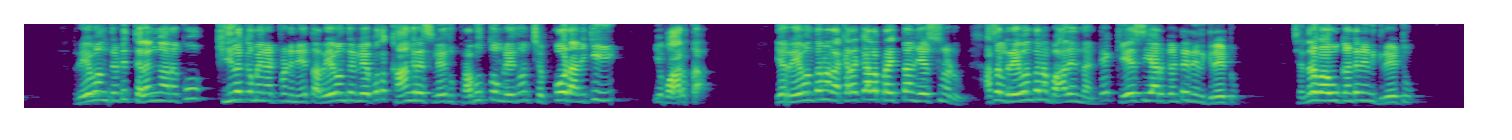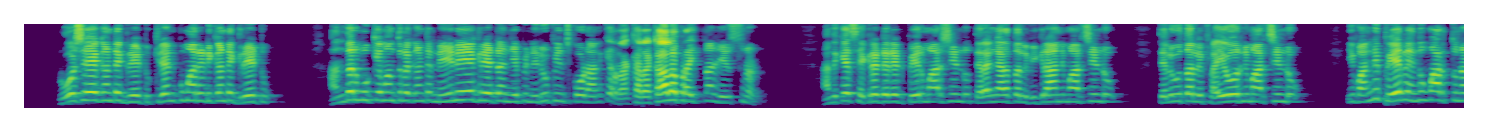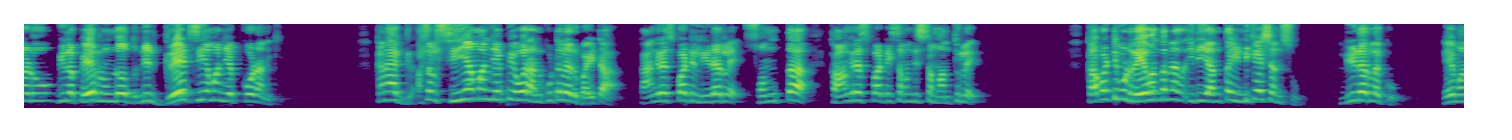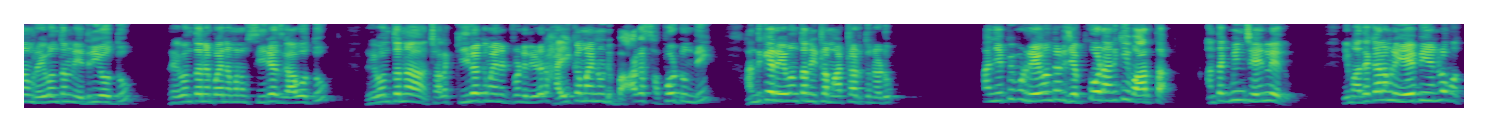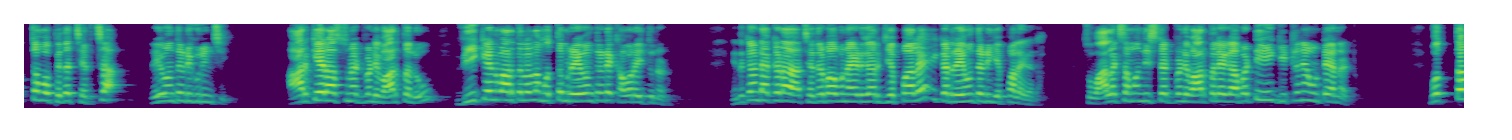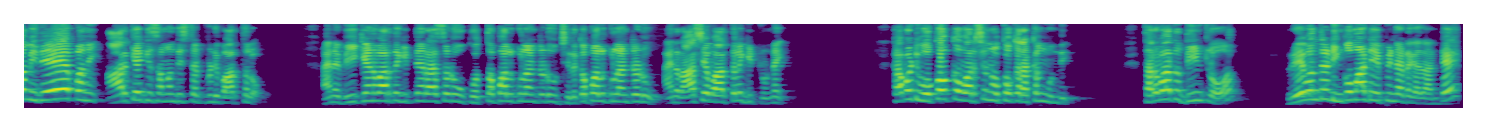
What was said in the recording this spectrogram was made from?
రేవంత్ రెడ్డి తెలంగాణకు కీలకమైనటువంటి నేత. రేవంత్ రెడ్డి లేకపోతే కాంగ్రెస్ లేదు ప్రభుత్వం లేదు అని చెప్పుకోవడానికి ఈ వార్త. ఇక రేవంత్ అన్న రకరకాల ప్రయత్నాలు చేస్తున్నాడు. అసలు రేవంత్ అన్న బాధ ఏంటంటే కేసీఆర్ కంటే నేను గ్రేటు. చంద్రబాబు కంటే నేను గ్రేటు. రోషయ్య కంటే గ్రేటు. కిరణ్ కుమార్ రెడ్డి కంటే గ్రేటు. అందరు ముఖ్యమంత్రుల కంటే నేనే గ్రేట్ అని చెప్పి నిరూపించుకోవడానికి రకరకాల ప్రయత్నాలు చేస్తున్నాడు. అందుకే సెక్రటేరియట్ పేరు మార్చిండు తెలంగాణ తల్లి విగ్రహాన్ని మార్చిండు తెలుగు తల్లి ఫ్లైఓవర్ని మార్చిండు. ఇవన్నీ పేర్లు ఎందుకు మారుతున్నాడు? వీళ్ళ పేర్లు ఉండొద్దు. నేను గ్రేట్ సీఎం అని చెప్పుకోవడానికి. కానీ ఆ అసలు సీఎం అని చెప్పి ఎవరు అనుకుంటలేరు బయట. కాంగ్రెస్ పార్టీ లీడర్లే సొంత కాంగ్రెస్ పార్టీకి సంబంధించిన మంత్రులే. కాబట్టి ఇప్పుడు రేవంత్ అన్న ఇది అంత ఇండికేషన్స్ లీడర్లకు? ఏ మనం రేవంత్ అన్న ఎదిరియొద్దు రేవంత్ అన్న పైన మనం సీరియస్ కావద్దు. రేవంత్ అన్న చాలా కీలకమైనటువంటి లీడర్ హైకమాండ్ నుండి బాగా సపోర్ట్ ఉంది. అందుకే రేవంత్ అన్న ఇట్లా మాట్లాడుతున్నాడు. అని చెప్పి ఇప్పుడు రేవంత్ రెడ్డి చెప్పుకోవడానికి వార్త. అంతకుమించి ఏం లేదు. ఈ మధ్యకాలంలో ఏబిఎన్లో మొత్తం ఒక పెద్ద చర్చ రేవంత్ రెడ్డి గురించి. ఆర్కే రాస్తున్నటువంటి వార్తలు వీకెండ్ వార్తలలో మొత్తం రేవంత్ రెడ్డి కవర్ అవుతున్నాడు. ఎందుకంటే అక్కడ చంద్రబాబు నాయుడు గారికి చెప్పాలి ఇక్కడ రేవంత్ రెడ్డి చెప్పాలి కదా. సో వాళ్ళకి సంబంధించినటువంటి వార్తలే కాబట్టి గిట్లనే ఉంటాయి అన్నట్టు. మొత్తం ఇదే పని ఆర్కేకి సంబంధించినటువంటి వార్తలో. ఆయన వీకెండ్ వార్త గిట్నే రాస్తాడు కొత్త పలుకులు అంటాడు చిలక పలుకులు అంటాడు ఆయన రాసే వార్తలు గిట్లున్నాయి. కాబట్టి ఒక్కొక్క వర్షన్ ఒక్కొక్క రకంగా ఉంది. తర్వాత దీంట్లో రేవంత్ రెడ్డి ఇంకో మాట చెప్పిండట కదా అంటే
